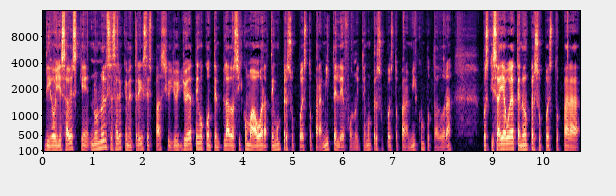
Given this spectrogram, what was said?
diga, oye, ¿sabes que No, no es necesario que me entregues espacio. Yo, yo ya tengo contemplado, así como ahora tengo un presupuesto para mi teléfono y tengo un presupuesto para mi computadora, pues quizá ya voy a tener un presupuesto para,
